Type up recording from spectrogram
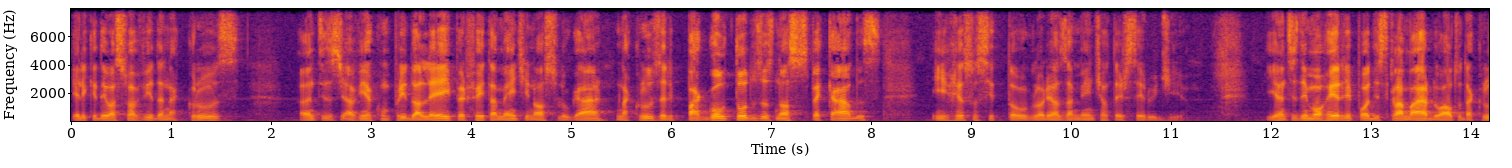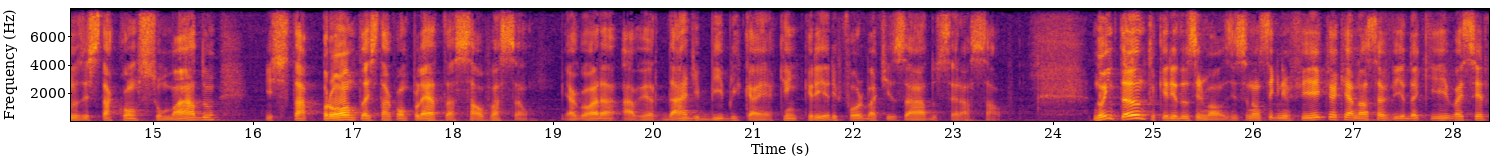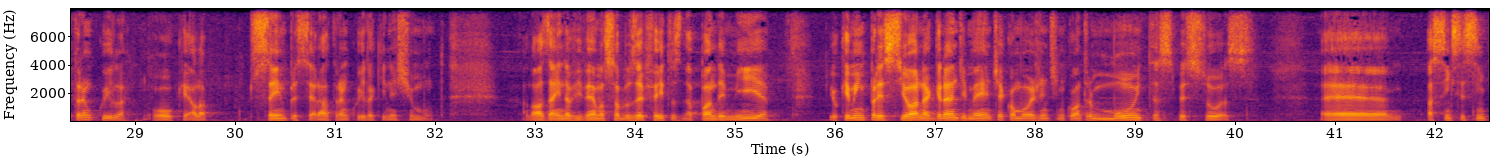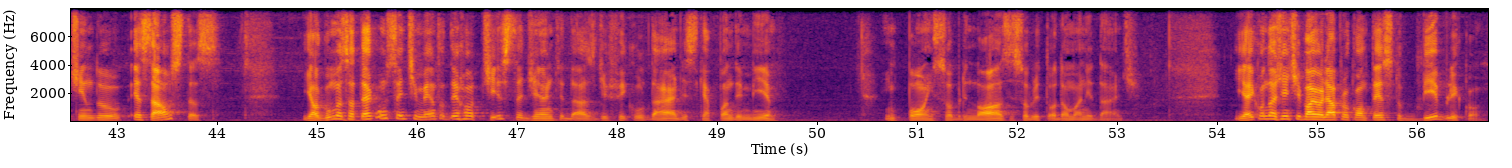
Ele que deu a sua vida na cruz. Antes já havia cumprido a lei perfeitamente em nosso lugar. Na cruz ele pagou todos os nossos pecados e ressuscitou gloriosamente ao terceiro dia. E antes de morrer, ele pode exclamar do alto da cruz: Está consumado, está pronta, está completa a salvação. E agora a verdade bíblica é: quem crer e for batizado será salvo. No entanto, queridos irmãos, isso não significa que a nossa vida aqui vai ser tranquila, ou que ela sempre será tranquila aqui neste mundo. Nós ainda vivemos sob os efeitos da pandemia, e o que me impressiona grandemente é como a gente encontra muitas pessoas é, assim se sentindo exaustas e algumas até com um sentimento derrotista diante das dificuldades que a pandemia impõe sobre nós e sobre toda a humanidade. E aí, quando a gente vai olhar para o contexto bíblico,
